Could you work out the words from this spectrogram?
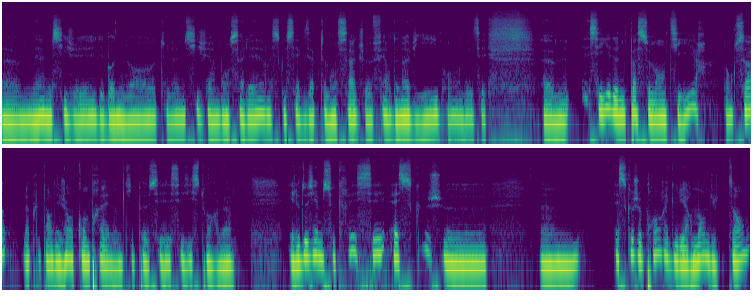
euh, même si j'ai des bonnes notes, même si j'ai un bon salaire, est-ce que c'est exactement ça que je veux faire de ma vie? Bon, ben, essayer de ne pas se mentir. Donc ça, la plupart des gens comprennent un petit peu ces histoires-là. Et le deuxième secret, c'est est-ce que je est-ce que je prends régulièrement du temps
